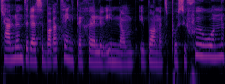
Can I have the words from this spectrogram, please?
Kan du inte det så bara tänk dig själv inom i barnets position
